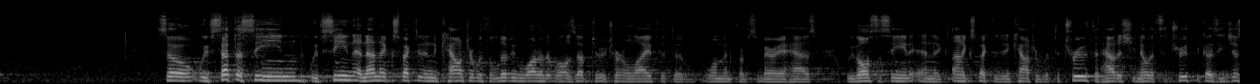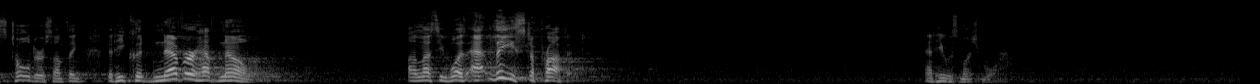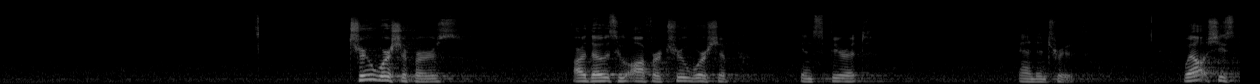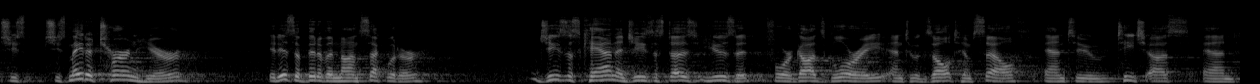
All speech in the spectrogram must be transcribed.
So we've set the scene. We've seen an unexpected encounter with the living water that wells up to eternal life that the woman from Samaria has. We've also seen an unexpected encounter with the truth. And how does she know it's the truth? Because he just told her something that he could never have known unless he was at least a prophet. And he was much more. True worshipers are those who offer true worship in spirit and in truth. Well, she's, she's, she's made a turn here. It is a bit of a non sequitur. Jesus can and Jesus does use it for God's glory and to exalt himself and to teach us and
